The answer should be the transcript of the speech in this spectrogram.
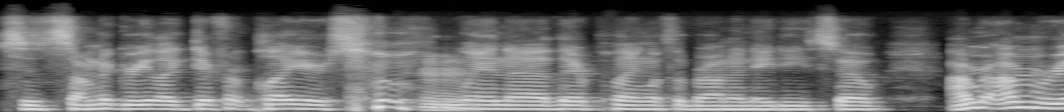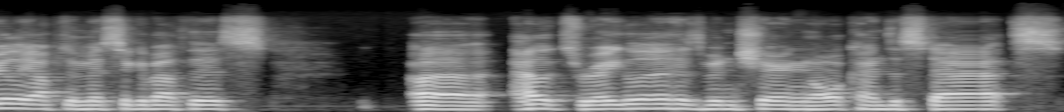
to some degree like different players mm-hmm. when uh, they're playing with LeBron and AD. So I'm I'm really optimistic about this. Uh, Alex Regla has been sharing all kinds of stats,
